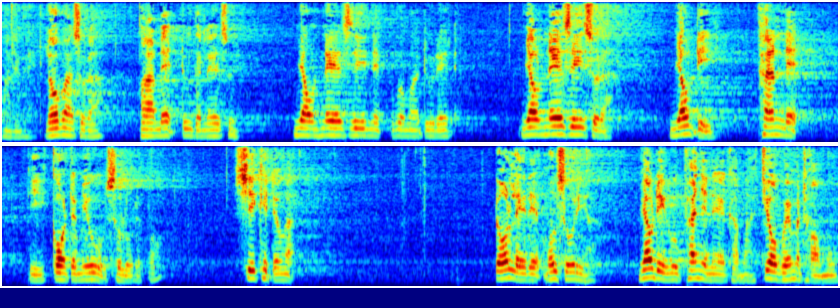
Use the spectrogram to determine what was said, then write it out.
မှာလည်းပဲလောဘဆိုတာဘာနဲ့တူတယ်လဲဆိုရင်မြောင်နှဲစေးနဲ့ဥပမာတူတယ်တဲ့မြောင်နှဲစေးဆိုတာမြောက်တီဖမ်းတဲ့ဒီကော်တမျိုးကိုဆိုလိုတယ်ပေါ့ ရှေးခေတ်တုန်းကတောလေတဲ့မုတ်ဆိုးတွေဟာမြောက်တွေကိုဖမ်းကျင်တဲ့အခါမှာကြော်ခွဲမထောင်ဘူး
